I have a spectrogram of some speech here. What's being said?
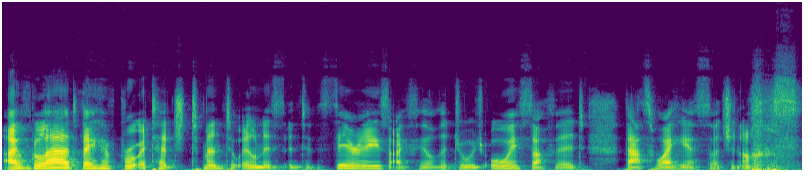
I'm glad they have brought attention to mental illness into the series. I feel that George always suffered. That's why he has such an ass.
